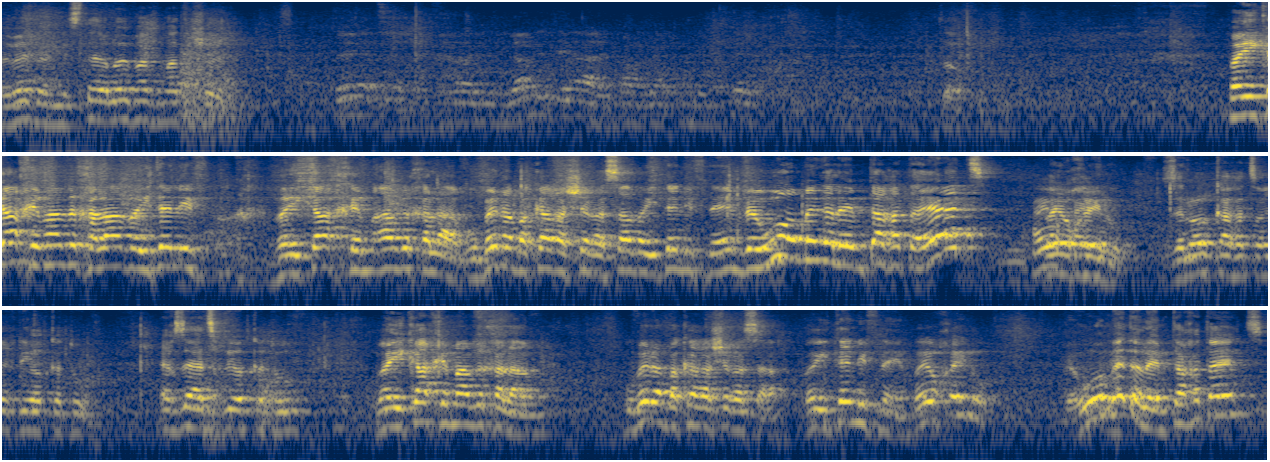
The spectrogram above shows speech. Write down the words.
באמת, אני מצטער, לא הבנתי מה אתה שואל. ויקח חמאה וחלב וייתן לפ... ויקח חמאה וחלב, ובין הבקר אשר עשה וייתן לפניהם, והוא עומד עליהם תחת העץ, ויאכלו. זה לא ככה צריך להיות כתוב. איך זה היה צריך להיות כתוב? ויקח חמאה וחלב, ובין הבקר אשר עשה, וייתן לפניהם, ויאכלו. והוא עומד עליהם תחת העץ.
